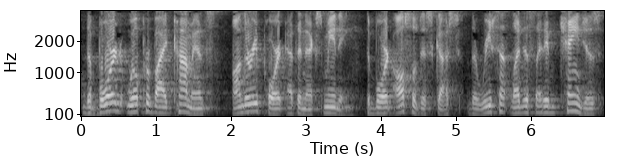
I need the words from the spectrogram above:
The board will provide comments on the report at the next meeting. The board also discussed the recent legislative changes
